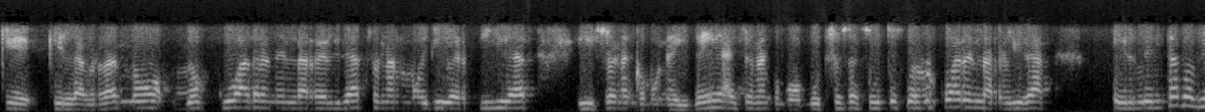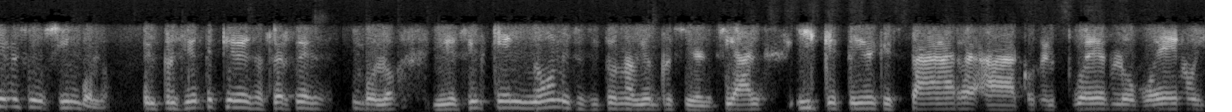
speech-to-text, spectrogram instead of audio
que, que la verdad no, no cuadran en la realidad, suenan muy divertidas y suenan como una idea y suenan como muchos asuntos, pero no cuadran en la realidad. El mentado avión es un símbolo. El presidente quiere deshacerse de ese símbolo y decir que él no necesita un avión presidencial y que tiene que estar ah, con el pueblo bueno y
